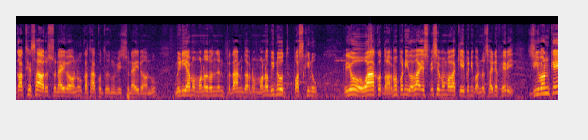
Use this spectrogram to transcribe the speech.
गथेसाहरू सुनाइरहनु कथाकथन सुनाइरहनु मिडियामा मनोरञ्जन प्रदान गर्नु मनोविनोद पस्किनु यो उहाँको धर्म पनि होला यस विषयमा मलाई केही पनि भन्नु छैन। फेरि जीवनकै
